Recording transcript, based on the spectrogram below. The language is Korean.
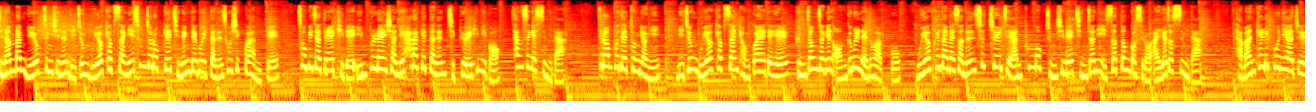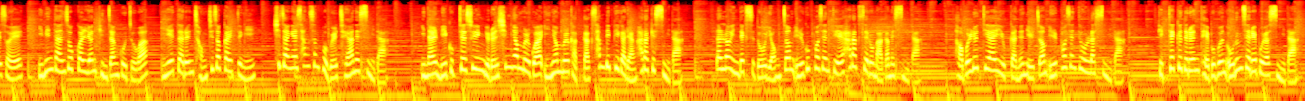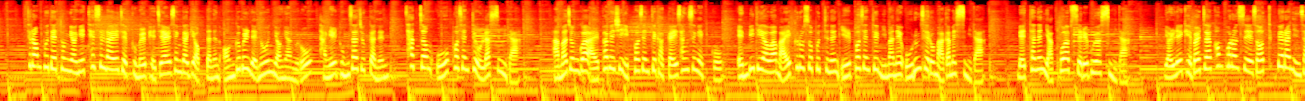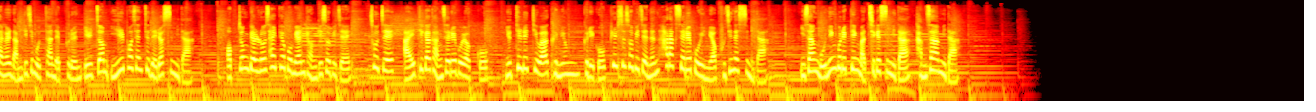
지난밤 뉴욕 증시는 미중 무역 협상이 순조롭게 진행되고 있다는 소식과 함께 소비자들의 기대 인플레이션이 하락했다는 지표에 힘입어 상승했습니다. 트럼프 대통령이 미중 무역 협상 경과에 대해 긍정적인 언급을 내놓았고 무역 회담에서는 수출 제한 품목 중심의 진전이 있었던 것으로 알려졌습니다. 다만 캘리포니아주에서의 이민 단속 관련 긴장 고조와 이에 따른 정치적 갈등이 시장의 상승폭을 제한했습니다. 이날 미 국제 수익률은 10년물과 2년물 각각 3bp가량 하락했습니다. 달러 인덱스도 0.19%의 하락세로 마감했습니다. WTI 유가는 1.1% 올랐습니다. 빅테크들은 대부분 오름세를 보였습니다. 트럼프 대통령이 테슬라의 제품을 배제할 생각이 없다는 언급을 내놓은 영향으로 당일 동사 주가는 4.55% 올랐습니다. 아마존과 알파벳이 2% 가까이 상승했고 엔비디아와 마이크로소프트는 1% 미만의 오름세로 마감했습니다. 메타는 약보합세를 보였습니다. 연례 개발자 컨퍼런스에서 특별한 인상을 남기지 못한 애플은 1.21% 내렸습니다. 업종별로 살펴보면 경기 소비재, 소재, IT가 강세를 보였고 유틸리티와 금융 그리고 필수 소비재는 하락세를 보이며 부진했습니다. 이상 모닝 브리핑 마치겠습니다. 감사합니다.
